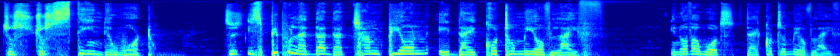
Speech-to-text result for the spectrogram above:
just just stay in the word. So it's people like that that champion a dichotomy of life. In other words, dichotomy of life.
